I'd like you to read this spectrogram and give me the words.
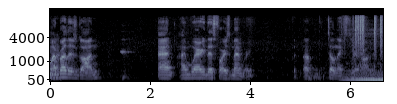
My brother's gone, and I'm wearing this for his memory. But uh, till next year, August.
